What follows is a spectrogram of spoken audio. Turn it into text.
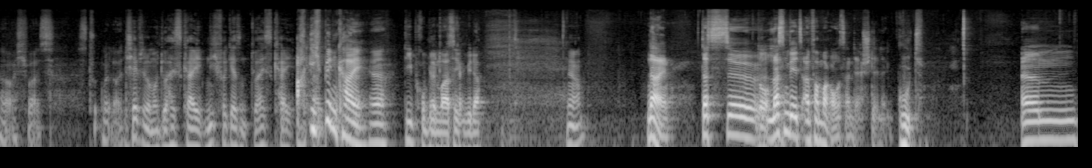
Ja, ich weiß. Es tut mir leid. Ich helfe dir nochmal, du heißt Kai, nicht vergessen, du heißt Kai. Ach, ich bin Kai. Ja, die Problematik Kai. wieder. Ja. Nein, das äh, lassen wir jetzt einfach mal raus an der Stelle. Gut. Ähm,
